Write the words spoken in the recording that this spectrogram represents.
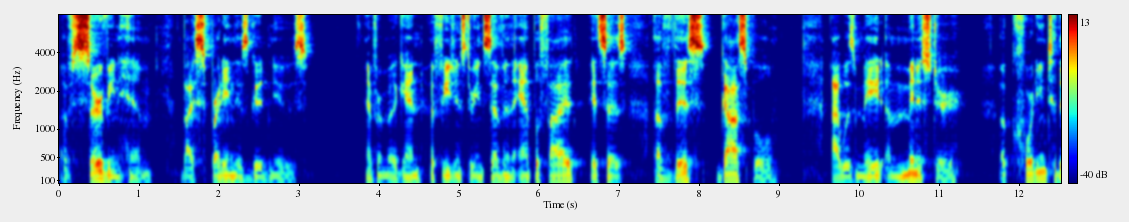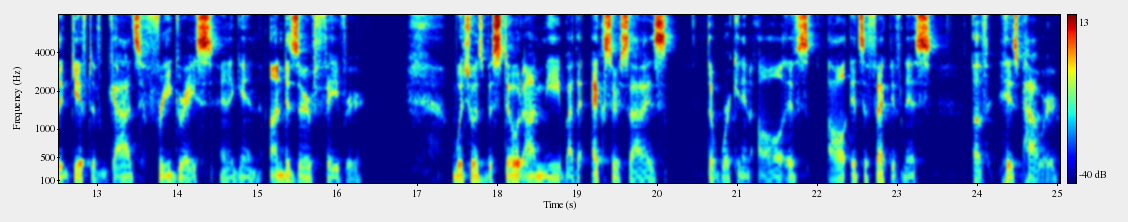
of serving Him by spreading this good news. And from again, Ephesians 3 and 7 in the Amplified, it says, Of this gospel I was made a minister according to the gift of God's free grace, and again, undeserved favor, which was bestowed on me by the exercise, the working in all its all its effectiveness of his power.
